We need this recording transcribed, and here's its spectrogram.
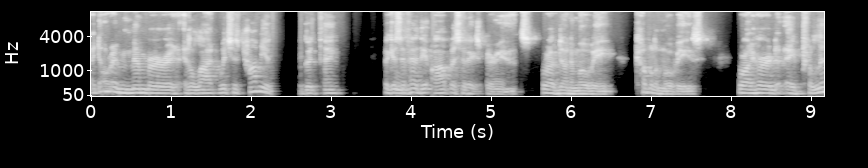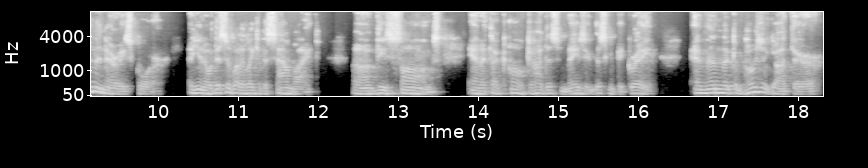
I don't remember it a lot, which is probably a good thing because I've had the opposite experience where I've done a movie, a couple of movies, where I heard a preliminary score. You know, this is what I like it to sound like, uh, these songs. And I thought, oh God, this is amazing. This can be great. And then the composer got there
